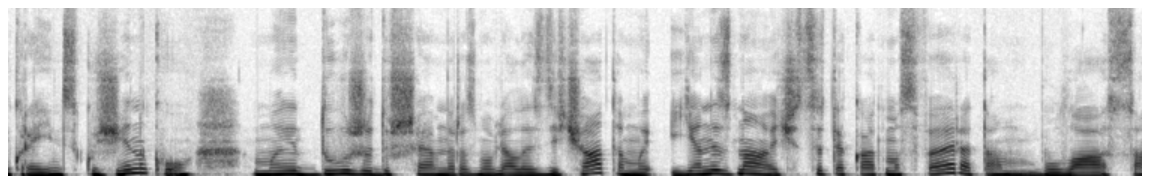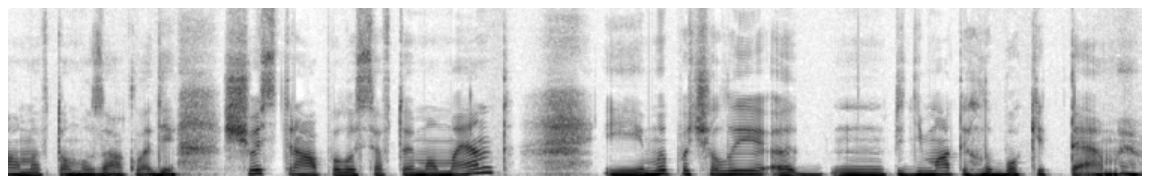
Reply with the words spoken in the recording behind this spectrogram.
Українську жінку, ми дуже душевно розмовляли з дівчатами, я не знаю, чи це така атмосфера там була саме в тому закладі. Щось трапилося в той момент, і ми почали е, піднімати глибокі теми.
